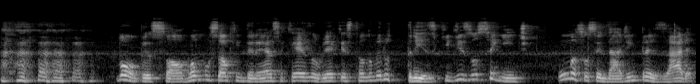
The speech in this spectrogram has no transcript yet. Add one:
Bom, pessoal, vamos ao que interessa, que é resolver a questão número 13, que diz o seguinte: uma sociedade empresária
